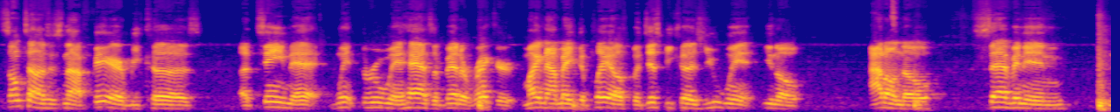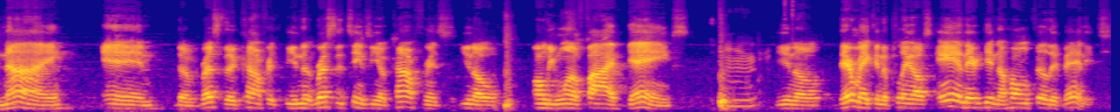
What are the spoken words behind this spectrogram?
sometimes it's not fair because a team that went through and has a better record might not make the playoffs, but just because you went, you know, I don't know, seven and nine, and the rest of the conference, you know, the rest of the teams in your conference, you know, only won five games. Mm-hmm. You know, they're making the playoffs and they're getting a home field advantage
